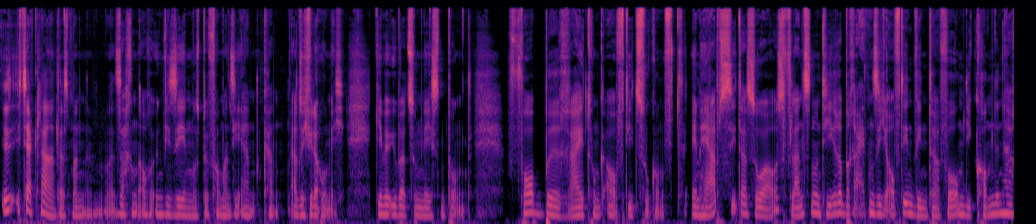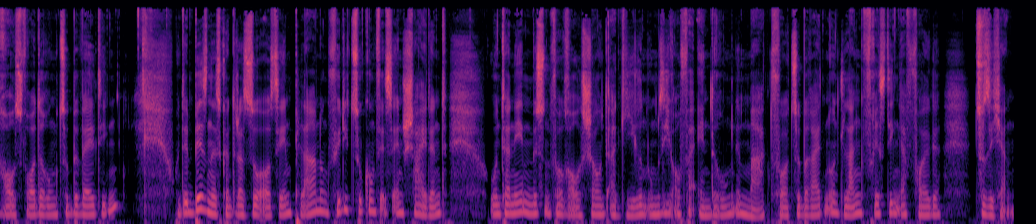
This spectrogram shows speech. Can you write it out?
Ist ja klar, dass man Sachen auch irgendwie sehen muss, bevor man sie ernten kann. Also ich wiederhole mich. Gehen wir über zum nächsten Punkt. Vorbereitung auf die Zukunft. Im Herbst sieht das so aus, Pflanzen und Tiere bereiten sich auf den Winter vor, um die kommenden Herausforderungen zu bewältigen. Und im Business könnte das so aussehen, Planung für die Zukunft ist entscheidend. Unternehmen müssen vorausschauend agieren, um sich auf Veränderungen im Markt vorzubereiten und langfristigen Erfolge zu sichern.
